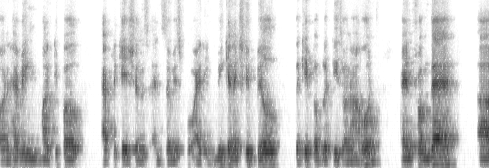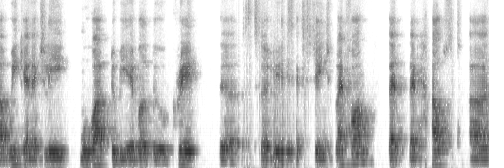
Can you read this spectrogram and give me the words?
on having multiple applications and service providing. We can actually build the capabilities on our own. And from there, uh, we can actually move up to be able to create the service exchange platform that, that helps uh,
